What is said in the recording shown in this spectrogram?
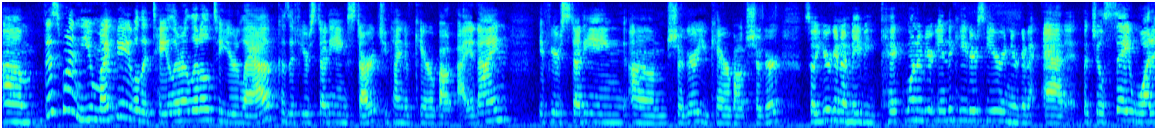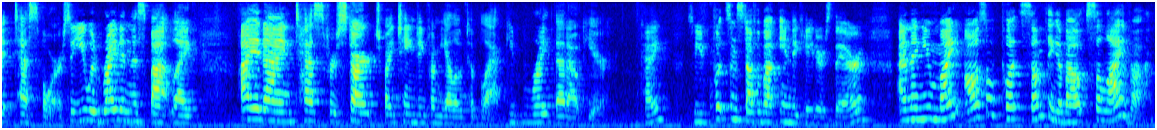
Um, this one you might be able to tailor a little to your lab because if you're studying starch, you kind of care about iodine. If you're studying um, sugar, you care about sugar. So you're gonna maybe pick one of your indicators here and you're gonna add it, but you'll say what it tests for. So you would write in this spot like, iodine test for starch by changing from yellow to black. You'd write that out here, okay? So you'd put some stuff about indicators there. And then you might also put something about saliva.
